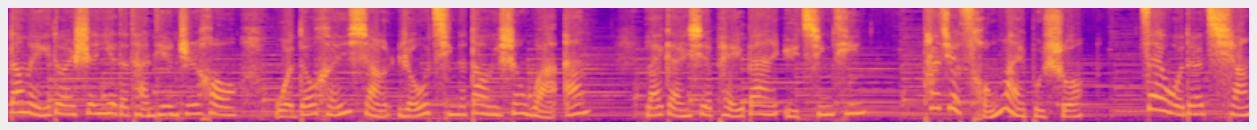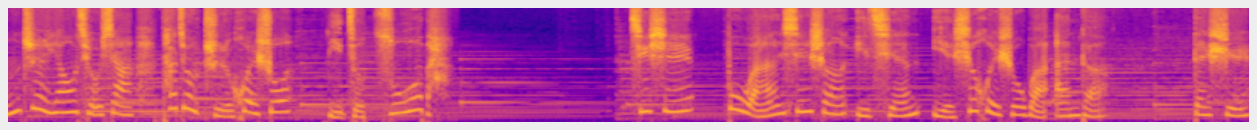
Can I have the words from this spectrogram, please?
当每一段深夜的谈天之后，我都很想柔情的道一声晚安，来感谢陪伴与倾听，他却从来不说。在我的强制要求下，他就只会说。你就作吧。其实不晚安先生以前也是会说晚安的，但是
